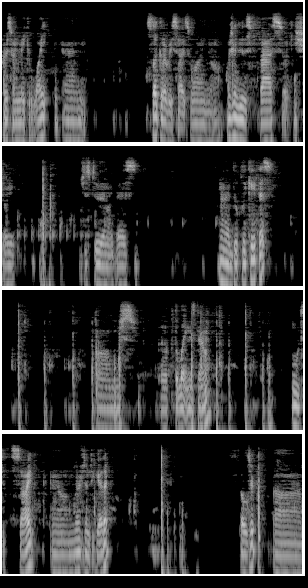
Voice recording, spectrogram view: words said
First one, make it white, and select whatever size one. You I'm just gonna do this fast so I can show you. Just do them like this, and then duplicate this. Um, just uh, put the lightness down. Move to the side, and merge them together filter, uh,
